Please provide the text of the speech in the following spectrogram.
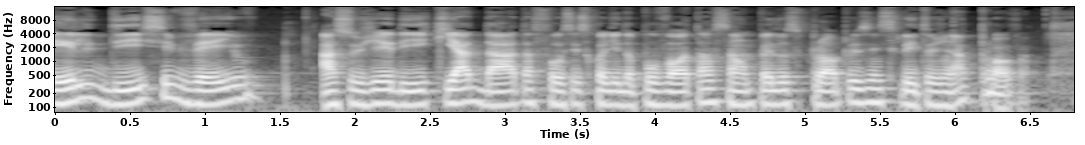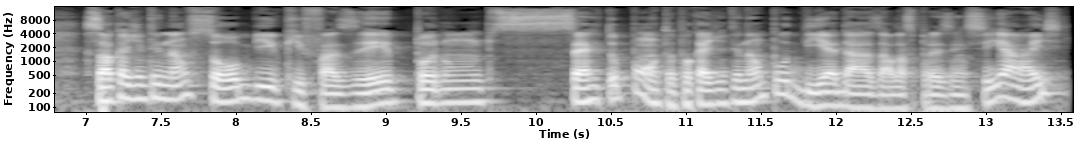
ele disse, veio a sugerir que a data fosse escolhida por votação pelos próprios inscritos na prova. Só que a gente não soube o que fazer por um certo ponto, porque a gente não podia dar as aulas presenciais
